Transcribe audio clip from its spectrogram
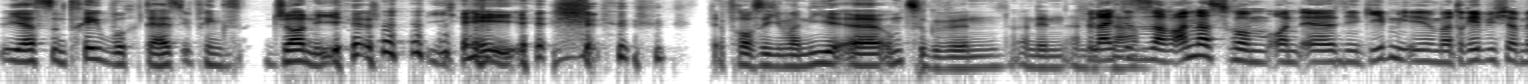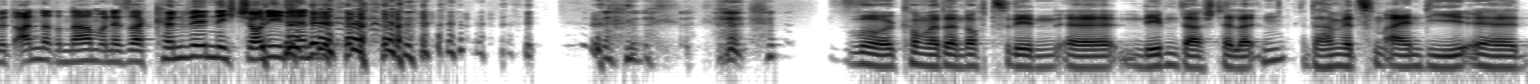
hier hast du ein Drehbuch, der heißt übrigens Johnny. Yay. der braucht sich immer nie äh, umzugewöhnen an den an Vielleicht den ist es auch andersrum und äh, die geben ihm immer Drehbücher mit anderen Namen und er sagt, können wir ihn nicht Johnny nennen? So, kommen wir dann noch zu den äh, NebendarstellerInnen. Da haben wir zum einen die äh,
